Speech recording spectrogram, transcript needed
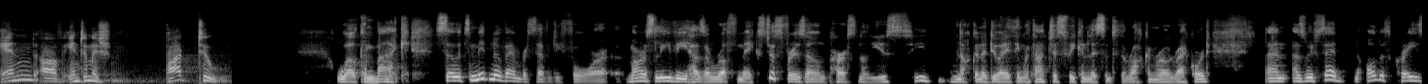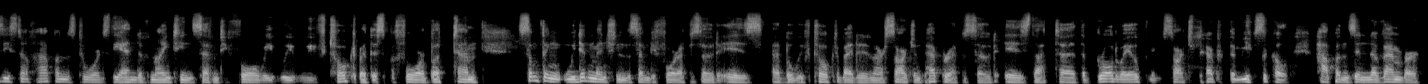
End of intermission. Part 2. Welcome back. So it's mid November 74. Morris Levy has a rough mix just for his own personal use. He's not going to do anything with that, just so he can listen to the rock and roll record. And as we've said, all this crazy stuff happens towards the end of 1974. We, we, have talked about this before, but um, something we didn't mention in the 74 episode is, uh, but we've talked about it in our Sergeant Pepper episode, is that uh, the Broadway opening of Sergeant Pepper, the musical, happens in November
